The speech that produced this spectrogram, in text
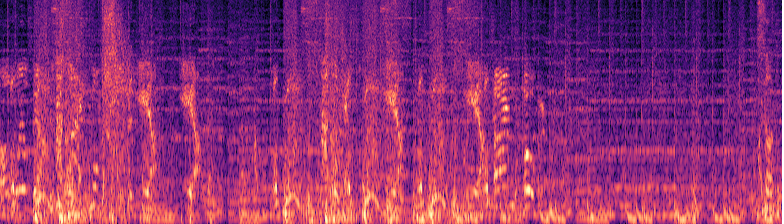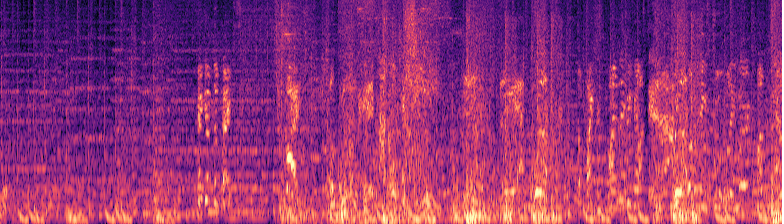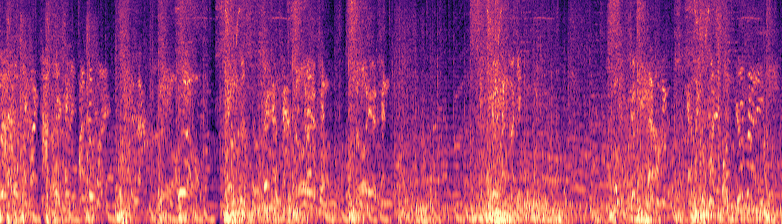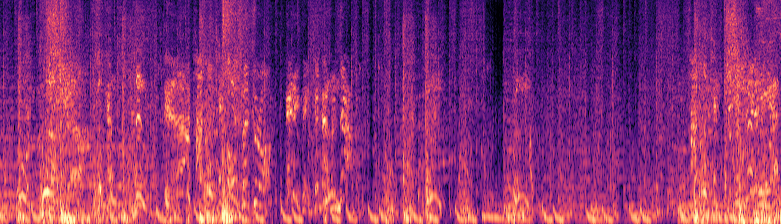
all boils down to this last moment. Yeah, yeah. Yeah. yeah. Time's over. ザード Pick up the pace. Fight! Oh, yeah. The fight has Which one of these two will emerge on top? The fight officially underway. You're ready. Are on. Anything can happen now.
